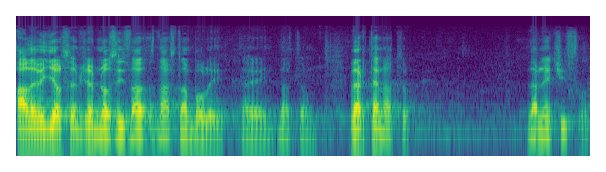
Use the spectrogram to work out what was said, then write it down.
Ale viděl jsem, že mnozí z nás, tam byli, hej, na tom. Verte na to. Verné číslo.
